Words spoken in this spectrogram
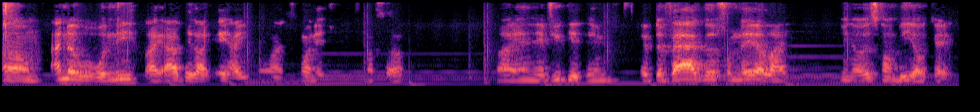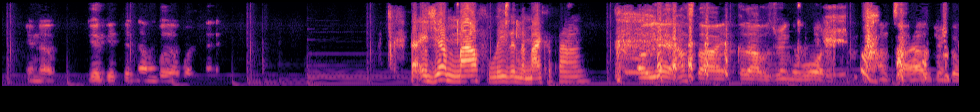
Um i know with me like i'll be like hey how you doing? I just want to introduce myself and if you get them if the vibe good from there like you know it's gonna be okay you know you'll get the number or whatnot Now, is your mouth leaving the microphone? oh yeah i'm sorry because i was drinking water i'm sorry i was drinking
